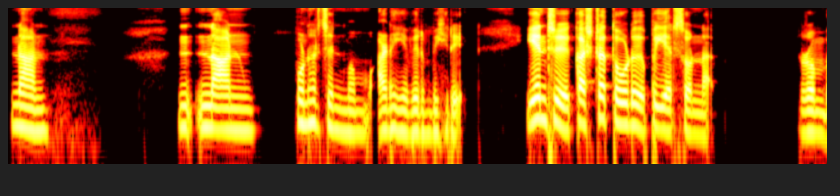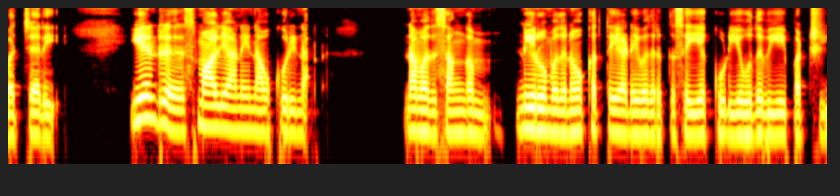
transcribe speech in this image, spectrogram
நான் நான் புனர்ஜென்மம் அடைய விரும்புகிறேன் என்று கஷ்டத்தோடு பெயர் சொன்னார். ரொம்ப சரி என்று ஸ்மால் யானை நாவ் கூறினார். நமது சங்கம் நீர் உமது நோக்கத்தை அடைவதற்கு செய்யக்கூடிய உதவியை பற்றி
